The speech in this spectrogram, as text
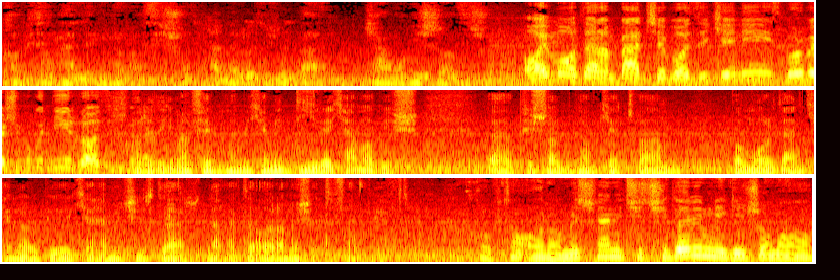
کاپیتان حل اینا راضی شد؟ همه راضی شد؟ بله. کم و بیش راضی شد. آقای محترم بچه بازی که نیست برو بهش بگو دیر راضی شد. آره دیگه من فکر می‌کنم کمی دیره کما بیش. اه، پیشنهاد می‌کنم که تو هم با مردن کنار بیای که همه چیز در نقطه آرامش اتفاق بیفته. کاپیتان آرامش یعنی چی؟ چی دارین میگین شما؟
